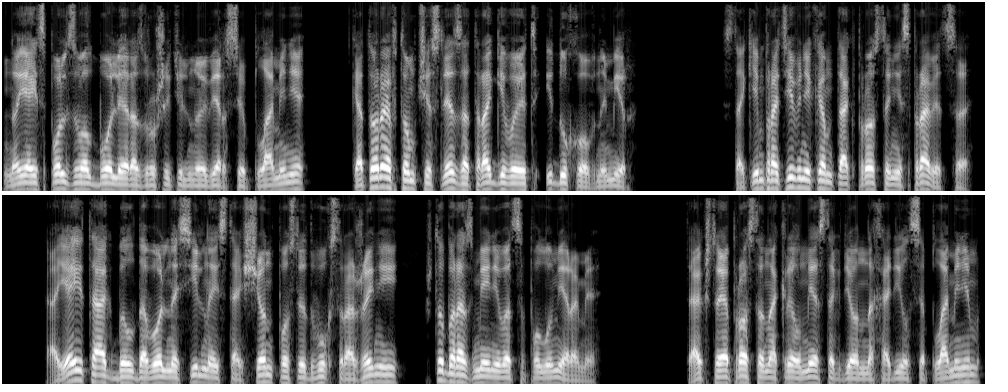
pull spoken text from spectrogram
но я использовал более разрушительную версию пламени, которая в том числе затрагивает и духовный мир. С таким противником так просто не справиться, а я и так был довольно сильно истощен после двух сражений, чтобы размениваться полумерами. Так что я просто накрыл место, где он находился пламенем,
